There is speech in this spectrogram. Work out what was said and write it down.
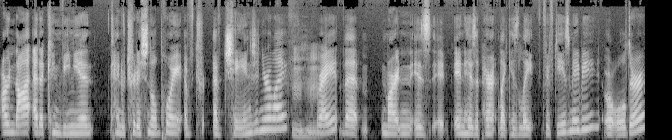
are not at a convenient kind of traditional point of tr- of change in your life Mhm. right that martin is in his apparent like his late 50s maybe or older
